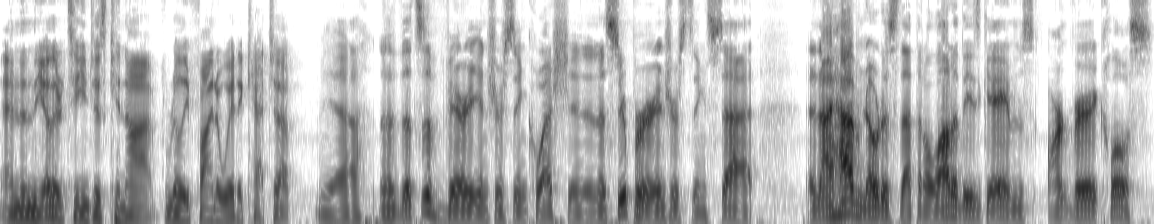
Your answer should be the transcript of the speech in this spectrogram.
and then the other team just cannot really find a way to catch up. Yeah, uh, that's a very interesting question and a super interesting stat. And I have noticed that that a lot of these games aren't very close.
